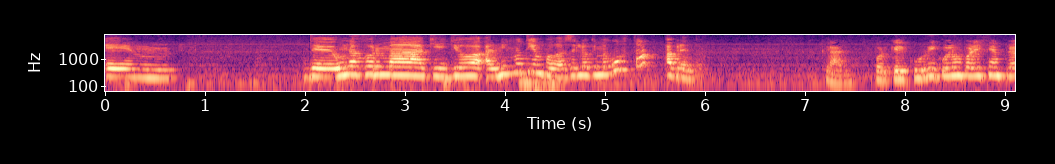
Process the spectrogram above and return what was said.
Eh, de una forma que yo al mismo tiempo de hacer lo que me gusta, aprendo. Claro, porque el currículum, por ejemplo,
